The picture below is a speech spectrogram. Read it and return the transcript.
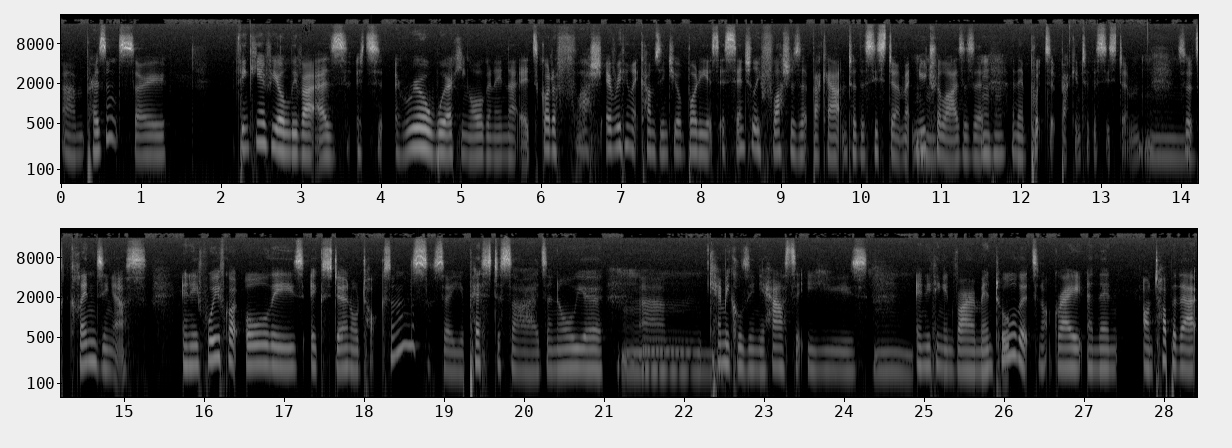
um, presence. So, thinking of your liver as it's a real working organ in that it's got to flush everything that comes into your body. It essentially flushes it back out into the system. It Mhm. neutralizes it Mhm. and then puts it back into the system. Mm. So it's cleansing us. And if we've got all these external toxins, so your pesticides and all your um, chemicals in your house that you use, Mm. anything environmental that's not great, and then on top of that,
